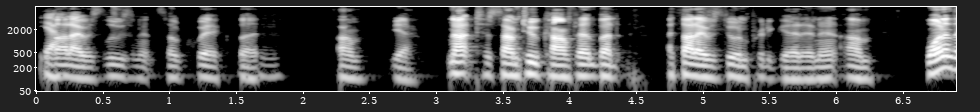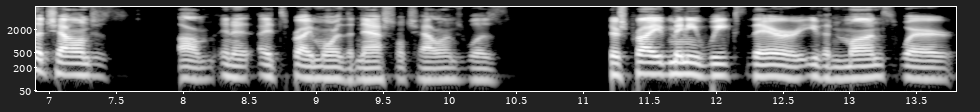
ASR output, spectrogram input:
Yeah. thought I was losing it so quick. But um, yeah, not to sound too confident, but I thought I was doing pretty good in it. Um, one of the challenges, um, in it, it's probably more the national challenge was there's probably many weeks there or even months where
